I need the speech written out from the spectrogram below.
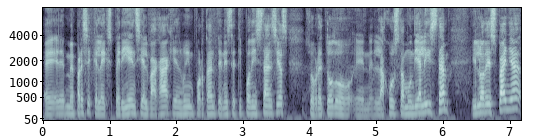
Eh, me parece que la experiencia, el bagaje es muy importante en este tipo de instancias, sobre todo en la justa mundialista. Y lo de España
